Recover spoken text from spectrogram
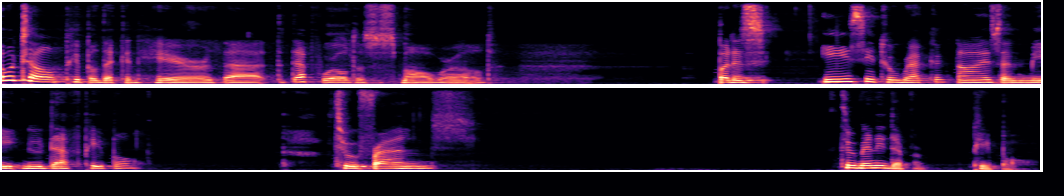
I would tell people that can hear that the deaf world is a small world, but it's easy to recognize and meet new deaf people through friends, through many different people.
